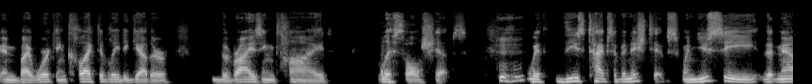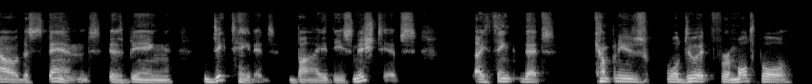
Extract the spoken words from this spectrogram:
And by working collectively together, the rising tide lifts all ships. Mm-hmm. With these types of initiatives, when you see that now the spend is being dictated by these initiatives, I think that companies will do it for multiple,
